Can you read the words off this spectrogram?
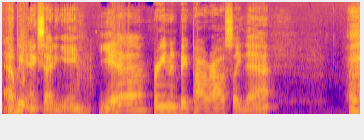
That'll be an exciting game. Yeah, Bringing in a big powerhouse like that. and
